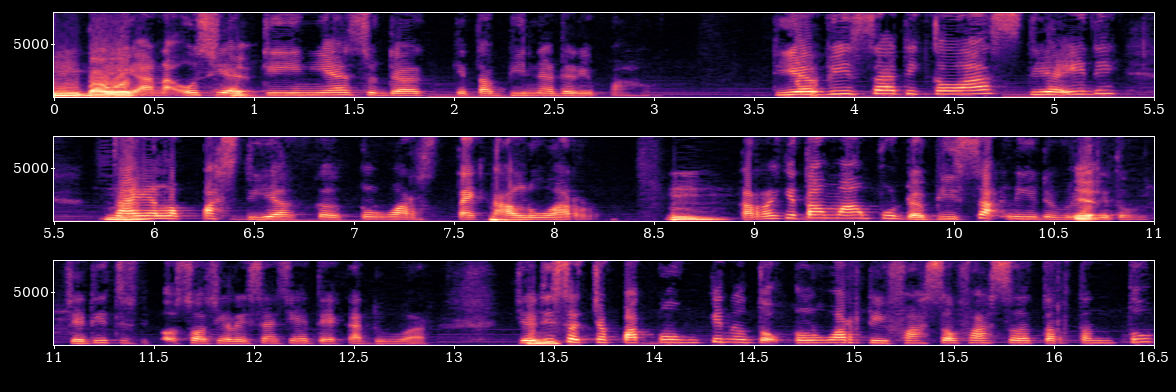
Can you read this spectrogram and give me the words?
Hmm, anak usia yeah. dininya sudah kita bina dari PAUD dia bisa di kelas dia ini hmm. saya lepas dia ke keluar TK luar hmm. karena kita mampu udah bisa nih dia bilang yeah. gitu jadi sosialisasi TK luar jadi hmm. secepat mungkin untuk keluar di fase-fase tertentu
